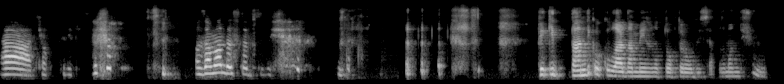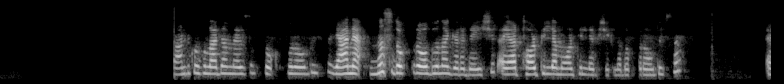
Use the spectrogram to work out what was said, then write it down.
Ha çok trik. o zaman da statüsü düşer. Peki dandik okullardan mezun olup doktor olduysa o zaman düşüyor mu? Dandik okullardan mezun doktor olduysa yani nasıl doktor olduğuna göre değişir. Eğer torpille morpille bir şekilde doktor olduysa e,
